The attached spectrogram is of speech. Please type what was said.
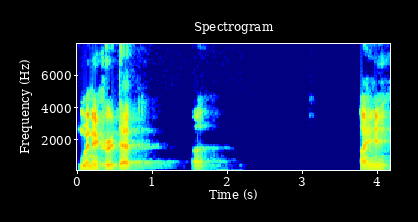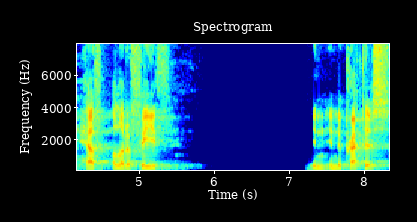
when I heard that, uh, I have a lot of faith in, in the practice.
